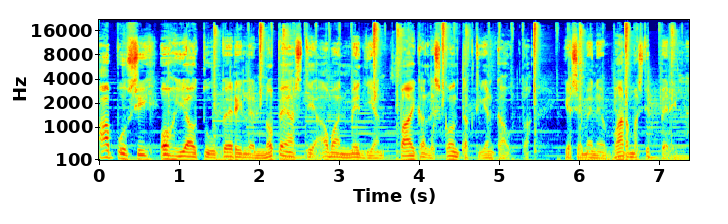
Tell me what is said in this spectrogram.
Apusi ohjautuu perille nopeasti avainmedian paikalliskontaktien kautta ja se menee varmasti perillä.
